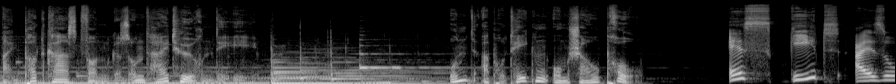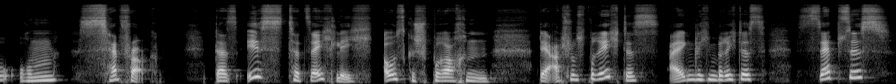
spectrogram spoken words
Ein Podcast von gesundheithören.de und Apothekenumschau Pro. Es geht also um Sepfrog. Das ist tatsächlich ausgesprochen der Abschlussbericht des eigentlichen Berichtes Sepsis,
